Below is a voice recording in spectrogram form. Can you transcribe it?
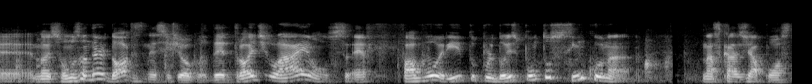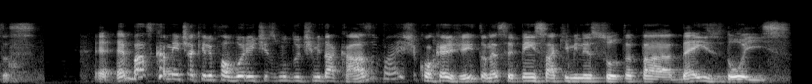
é, nós somos underdogs nesse jogo. Detroit Lions é favorito por 2,5 na, nas casas de apostas. É, é, basicamente aquele favoritismo do time da casa, mas de qualquer jeito, né? Você pensar que Minnesota tá 10-2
